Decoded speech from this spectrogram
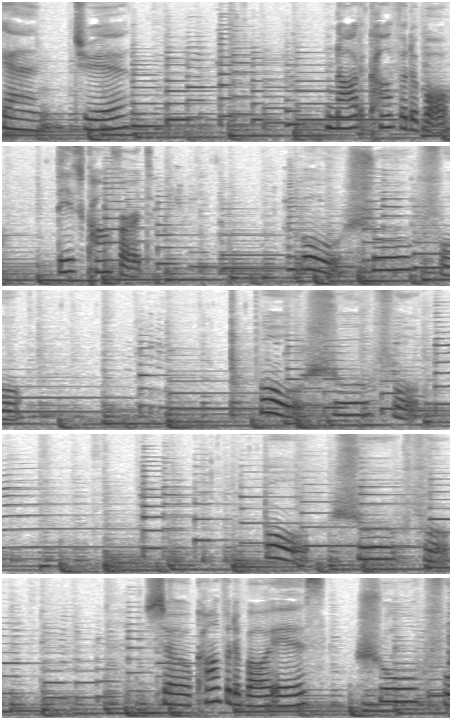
感觉 not comfortable, discomfort 不舒服，不舒服，不舒服。So comfortable is 舒服，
